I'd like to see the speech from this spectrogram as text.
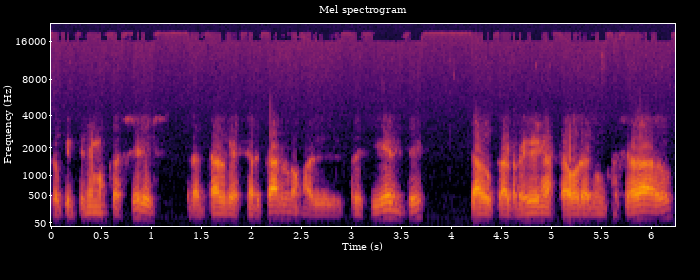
lo que tenemos que hacer es tratar de acercarnos al presidente, dado que al revés hasta ahora nunca se ha dado,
